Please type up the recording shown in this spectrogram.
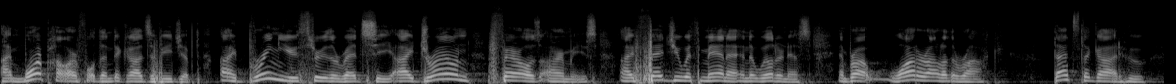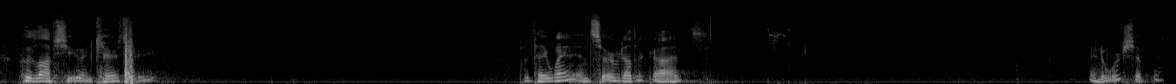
I'm more powerful than the gods of Egypt. I bring you through the Red Sea. I drown Pharaoh's armies. I fed you with manna in the wilderness and brought water out of the rock. That's the God who, who loves you and cares for you. But they went and served other gods and worshiped them.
